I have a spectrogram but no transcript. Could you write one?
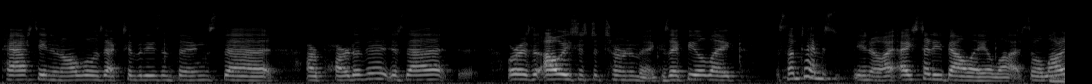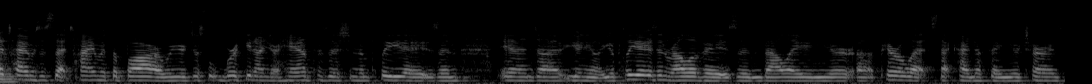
passing and all those activities and things that are part of it? Is that, or is it always just a tournament? Because I feel like sometimes, you know, I, I study ballet a lot, so a lot of Mhm. times it's that time at the bar where you're just working on your hand position and plies and and uh, you know your plies and releves and ballet and your uh, pirouettes, that kind of thing, your turns.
